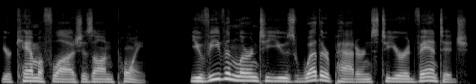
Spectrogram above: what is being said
your camouflage is on point. You've even learned to use weather patterns to your advantage,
